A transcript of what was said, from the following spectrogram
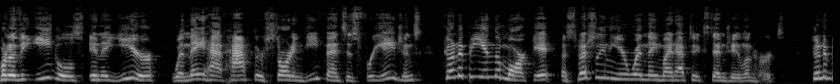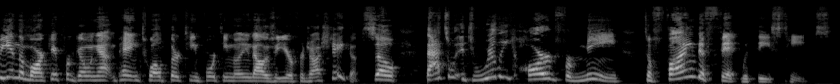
But are the Eagles in a year when they have half their starting defense as free agents going to be in the market, especially in the year when they might have to extend Jalen Hurts, going to be in the market for going out and paying 12, 13, 14 million dollars a year for Josh Jacobs. So that's what it's really hard for me to find a fit with these teams.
